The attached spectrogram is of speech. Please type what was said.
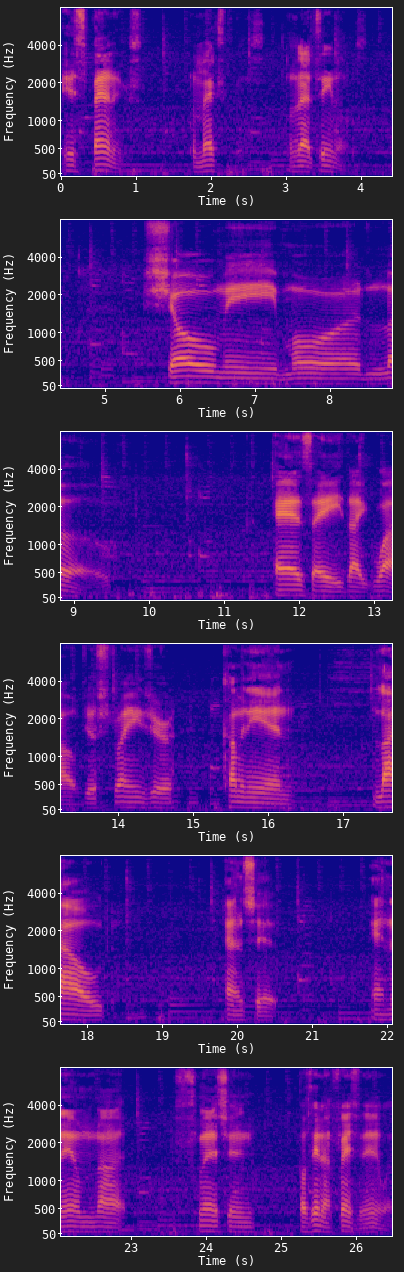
Hispanics, the Mexicans, the Latinos. Show me more love as a like wow, just stranger coming in loud and shit, and them not flinching, cause they're not flinching anyway,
